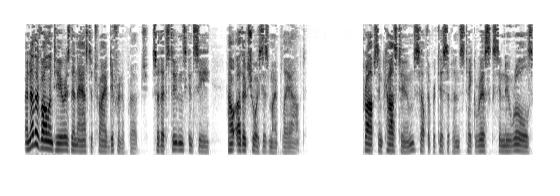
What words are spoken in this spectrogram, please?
Another volunteer is then asked to try a different approach so that students can see how other choices might play out. Props and costumes help the participants take risks in new roles,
